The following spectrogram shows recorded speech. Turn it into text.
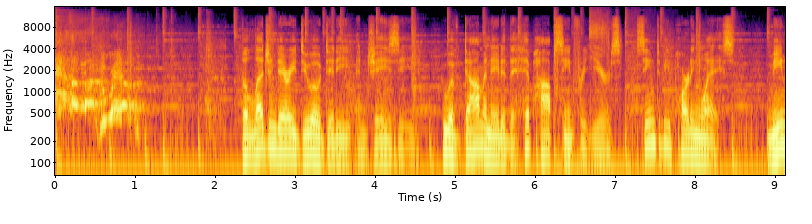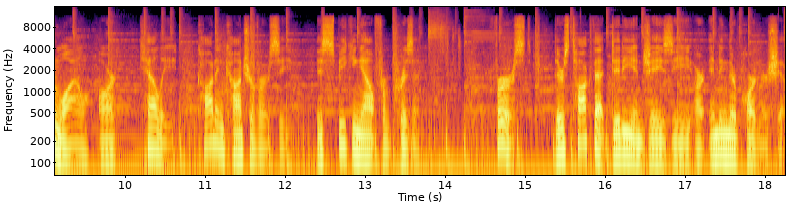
years of my career. The legendary duo Diddy and Jay Z, who have dominated the hip hop scene for years, seem to be parting ways. Meanwhile, R. Kelly, caught in controversy, is speaking out from prison. First, there's talk that Diddy and Jay Z are ending their partnership.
